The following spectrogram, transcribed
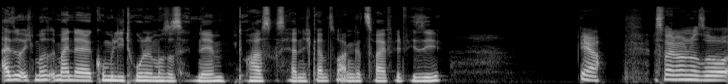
Also ich muss, ich meine, der Kommilitonin muss es hinnehmen. Du hast es ja nicht ganz so angezweifelt wie sie. Ja, es war immer nur so,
